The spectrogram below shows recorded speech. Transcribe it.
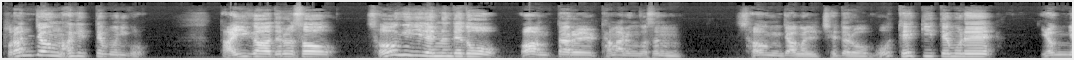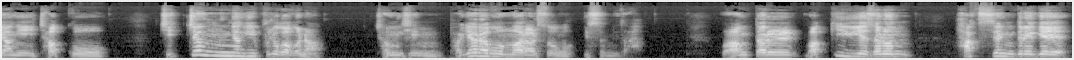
불안정하기 때문이고 나이가 들어서 성인이 됐는데도 왕따를 당하는 것은 성장을 제대로 못했기 때문에 역량이 작고 지적 능력이 부족하거나 정신 박야라고 말할 수 있습니다. 왕따를 막기 위해서는 학생들에게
